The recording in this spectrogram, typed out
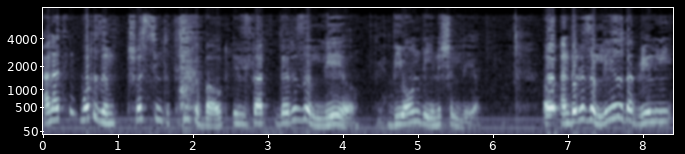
And I think what is interesting to think about is that there is a layer beyond the initial layer. Uh, and there is a layer that really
